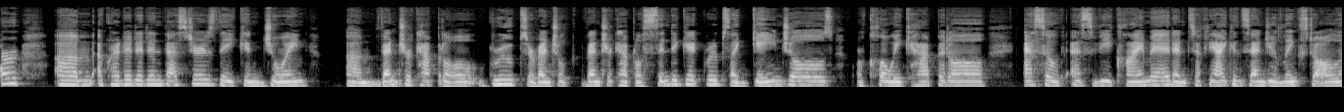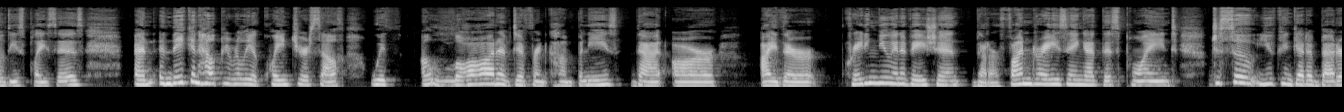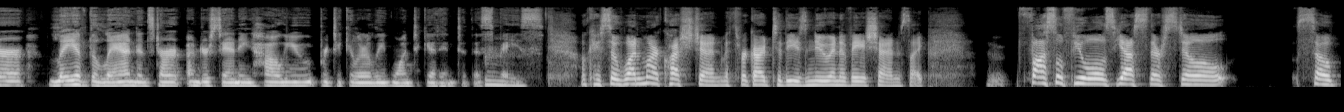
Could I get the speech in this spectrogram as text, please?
are um, accredited investors, they can join um, venture capital groups or venture venture capital syndicate groups like Gaingels or Chloe Capital, SOSV Climate, and Stephanie. I can send you links to all of these places, and and they can help you really acquaint yourself with a lot of different companies that are either creating new innovation that are fundraising at this point, just so you can get a better lay of the land and start understanding how you particularly want to get into this mm. space. Okay. So one more question with regard to these new innovations, like fossil fuels. Yes, they're still so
